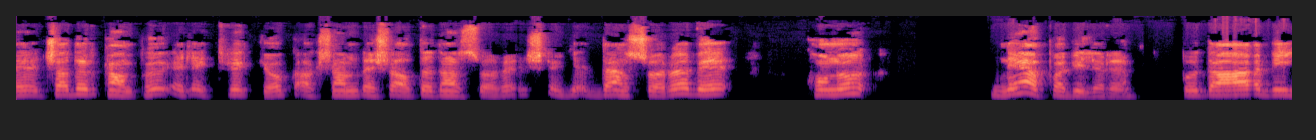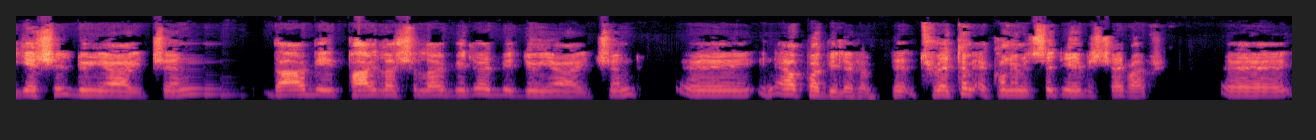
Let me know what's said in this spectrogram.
e, çadır kampı, elektrik yok. Akşam 5-6'dan sonra işte 7'den sonra ve konu ne yapabilirim? Bu daha bir yeşil dünya için, daha bir paylaşılabilir bir dünya için e, ne yapabilirim? E, türetim ekonomisi diye bir şey var. E,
